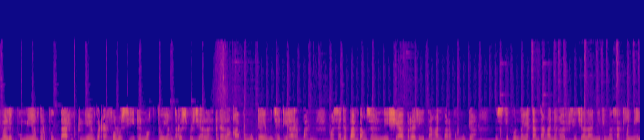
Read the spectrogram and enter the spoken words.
Balik bumi yang berputar, dunia yang berevolusi, dan waktu yang terus berjalan ada langkah pemuda yang menjadi harapan. Masa depan bangsa Indonesia berada di tangan para pemuda. Meskipun banyak tantangan yang harus dijalani di masa kini,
